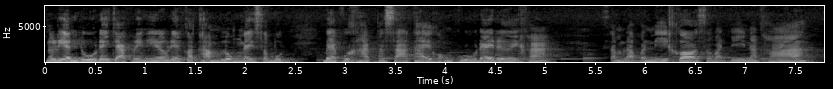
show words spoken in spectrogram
นักเรียนดูได้จากในนี้นักเรียนก็ทำลงในสมุดแบบฝึกหัดภาษาไทยของครูได้เลยค่ะสำหรับวันนี้ก็สวัสดีนะคะ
